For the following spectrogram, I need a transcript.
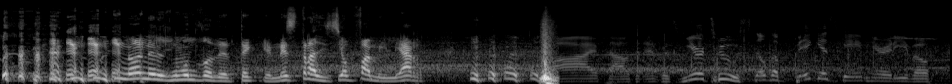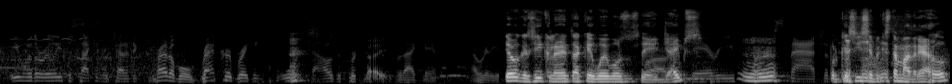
no en el mundo de Tekken. Es tradición familiar. 5,000 entrants. Year two, still the biggest game here at EVO. Even with the release of Tekken, which had an incredible record-breaking 4,000 participants for that game. Now we're gonna get Tengo que decir, Clareta, que huevos de Jipes. first match. Porque sí se ve que está madreado.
